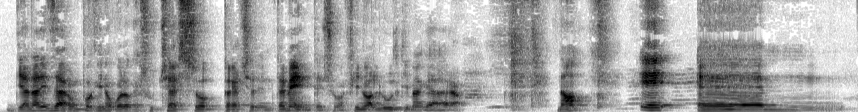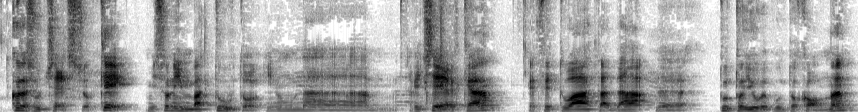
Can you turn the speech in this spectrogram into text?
di, analizzare un pochino quello che è successo precedentemente, insomma fino all'ultima gara. No? E ehm, cosa è successo? Che mi sono imbattuto in una ricerca effettuata da eh, tuttojuve.com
